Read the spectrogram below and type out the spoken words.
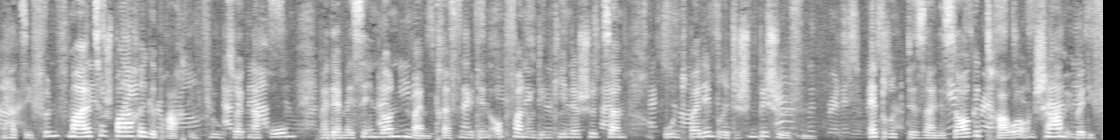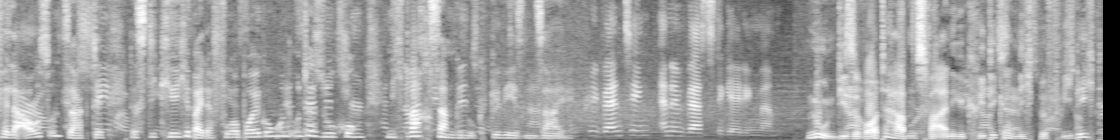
Er hat sie fünfmal zur Sprache gebracht, im Flugzeug nach Rom, bei der Messe in London, beim Treffen mit den Opfern und den Kinderschützern und bei den britischen Bischöfen. Er drückte seine Sorge, Trauer und Scham über die Fälle aus und sagte, dass die Kirche bei der Vorbeugung und Untersuchung nicht wachsam genug gewesen sei. Nun, diese Worte haben zwar einige Kritiker nicht befriedigt,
